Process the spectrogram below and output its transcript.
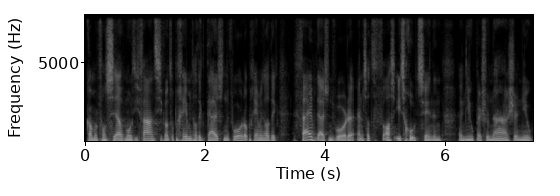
kwam er vanzelf motivatie. Want op een gegeven moment had ik duizend woorden, op een gegeven moment had ik 5000 woorden en er zat vast iets goeds in. Een, nieuw personage, een nieuw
